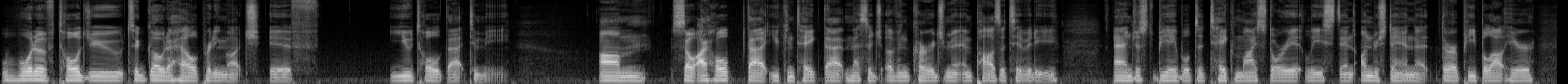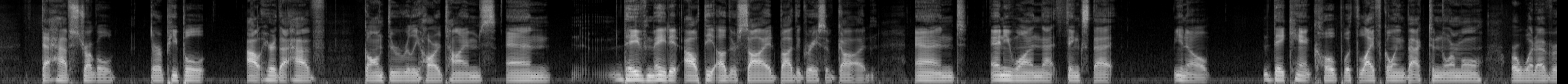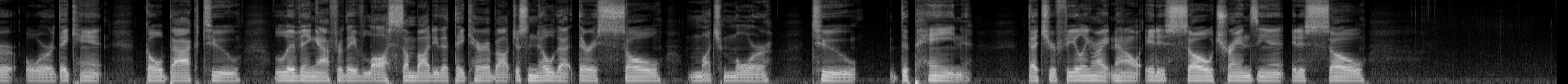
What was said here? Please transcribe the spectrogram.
would have told you to go to hell pretty much if you told that to me. Um, so I hope that you can take that message of encouragement and positivity and just be able to take my story at least and understand that there are people out here that have struggled. There are people out here that have gone through really hard times and they've made it out the other side by the grace of God. And anyone that thinks that, you know, they can't cope with life going back to normal or whatever, or they can't go back to living after they've lost somebody that they care about, just know that there is so much more to the pain that you're feeling right now. It is so transient. It is so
